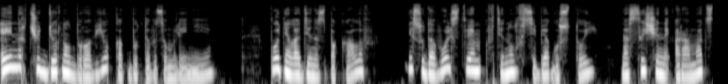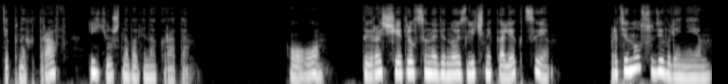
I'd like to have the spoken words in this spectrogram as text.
Эйнер чуть дернул бровью, как будто в изумлении, поднял один из бокалов и с удовольствием втянул в себя густой, насыщенный аромат степных трав и южного винограда. «О, ты расщедрился на вино из личной коллекции?» Протянул с удивлением.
